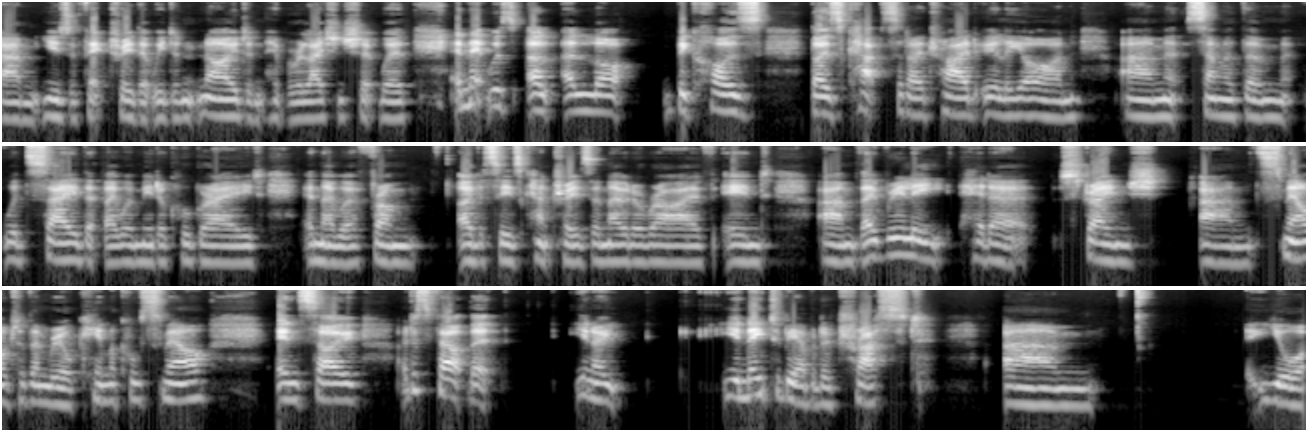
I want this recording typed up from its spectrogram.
um, use a factory that we didn't know, didn't have a relationship with. And that was a, a lot because those cups that I tried early on, um, some of them would say that they were medical grade and they were from overseas countries and they would arrive and um, they really had a strange um, smell to them, real chemical smell. And so I just felt that, you know, you need to be able to trust um, your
